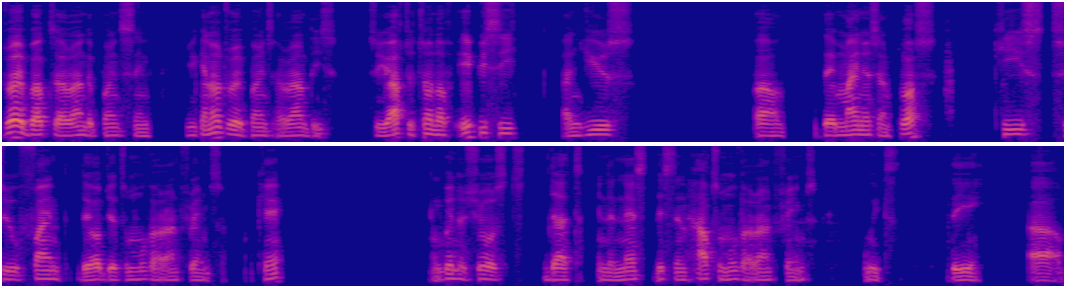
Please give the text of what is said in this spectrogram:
Draw a box around the point seen. You cannot draw a point around this. So you have to turn off APC and use um, the minus and plus keys to find the object to move around frames okay? I'm going to show us that in the next lesson how to move around frames with the um,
